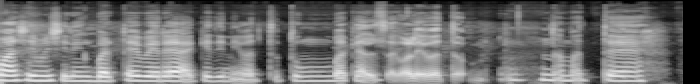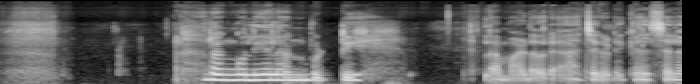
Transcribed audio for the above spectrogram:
ವಾಷಿಂಗ್ ಮಿಷಿನಿಗೆ ಬಟ್ಟೆ ಬೇರೆ ಹಾಕಿದ್ದೀನಿ ಇವತ್ತು. ತುಂಬ ಕೆಲಸಗಳು ಇವತ್ತು. ಮತ್ತು ರಂಗೋಲಿ ಎಲ್ಲ ಅಂದ್ಬಿಟ್ಟು ಎಲ್ಲ ಮಾಡವ್ರೆ ಆಚೆ ಕಡೆ ಕೆಲಸ ಎಲ್ಲ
